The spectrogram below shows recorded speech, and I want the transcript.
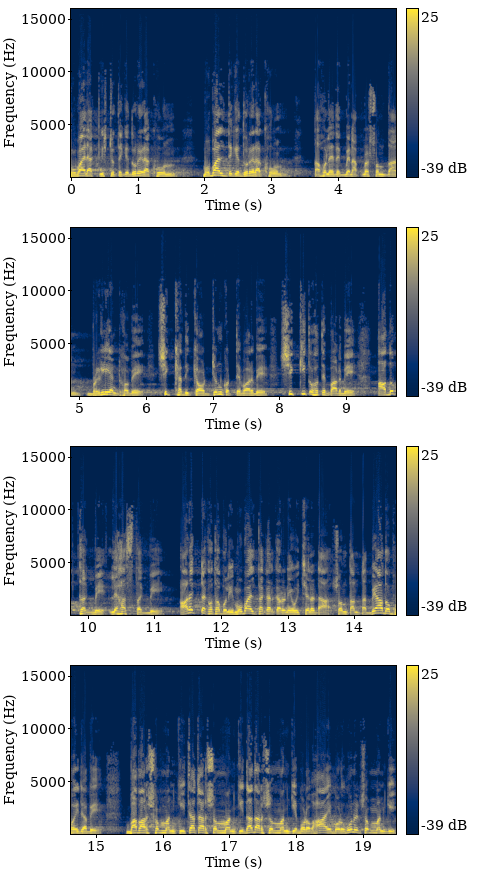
মোবাইল আকৃষ্ট থেকে দূরে রাখুন, মোবাইল থেকে দূরে রাখুন। তাহলে দেখবেন আপনার সন্তান ব্রিলিয়েন্ট হবে, শিক্ষা দীক্ষা অর্জন করতে পারবে, শিক্ষিত হতে পারবে, আদব থাকবে, লেহাজ থাকবে। আরেকটা কথা বলি, মোবাইল থাকার কারণে ওই ছেলেটা, সন্তানটা বেয়াদব হয়ে যাবে। বাবার সম্মান কি, চাচার সম্মান কি, দাদার সম্মান কি, বড় ভাই, বড় বোনের সম্মান কি,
